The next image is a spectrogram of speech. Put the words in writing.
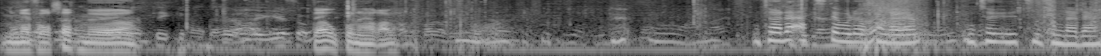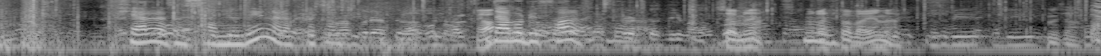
Men det er fortsatt mye Det er opp og ned òg. Så er det et sted hvor det var sånn der, så ut som sånn der fjell eller sånn sanddyner oppe. Sånn. Ja. Der hvor du falt. Stemmer det. Rett fra veien der. Skal vi se. Var.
